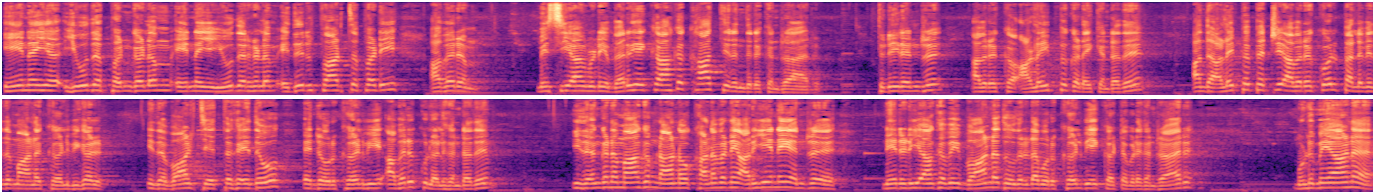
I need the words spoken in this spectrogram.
ஏனைய யூத பெண்களும் ஏனைய யூதர்களும் எதிர்பார்த்தபடி அவரும் மெஸ்ஸியாவினுடைய வருகைக்காக காத்திருந்திருக்கின்றார். திடீரென்று அவருக்கு அழைப்பு கிடைக்கின்றது. அந்த அழைப்பை பற்றி அவருக்குள் பலவிதமான கேள்விகள் இந்த வாழ்த்து எத்தகையதோ? என்ற ஒரு கேள்வி அவருக்குள் அழுகின்றது இது எங்கனமாகும் நானோ கணவனை அறியேனே என்று நேரடியாகவே வானதூதரிடம் ஒரு கேள்வியை கேட்டு விடுகின்றார். முழுமையான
